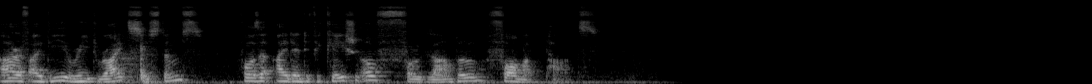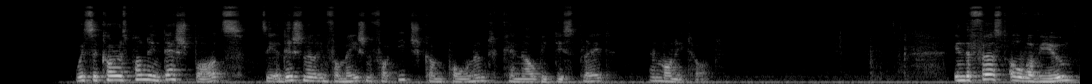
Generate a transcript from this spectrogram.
RFID read-write systems for the identification of, for example, format parts. With the corresponding dashboards, the additional information for each component can now be displayed and monitored. In the first overview,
